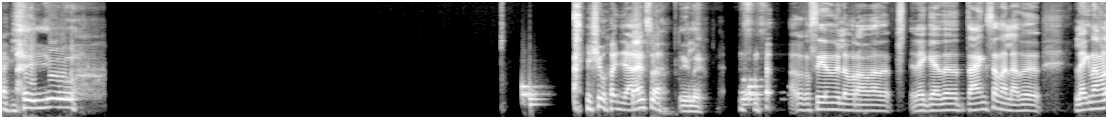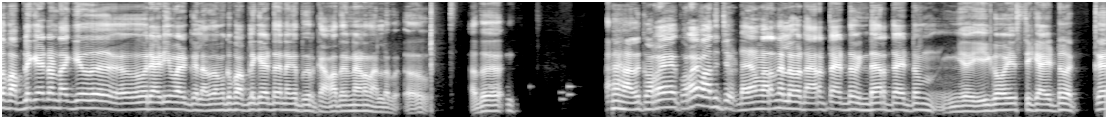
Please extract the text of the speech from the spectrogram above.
അയ്യോ. അയ്യോ ഞാൻ താങ്ക്സ് ലൈക്ക് അത് താങ്ക്സ് എന്നല്ല അത് ലൈക്ക് നമ്മൾ പബ്ലിക് ആയിട്ട് ഉണ്ടാക്കിയത് ഒരു അടി വഴക്കില്ല അത് നമുക്ക് പബ്ലിക് ആയിട്ട് തന്നെ തീർക്കാം. അത് തന്നെയാണ് നല്ലത്. അത് അത് കൊറേ കൊറേ ബാധിച്ചു. ഞാൻ പറഞ്ഞല്ലോ ഡയറക്റ്റ് ആയിട്ടും ഇൻഡയറക്റ്റ് ആയിട്ടും ഈഗോയിസ്റ്റിക് ആയിട്ടും ഒക്കെ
